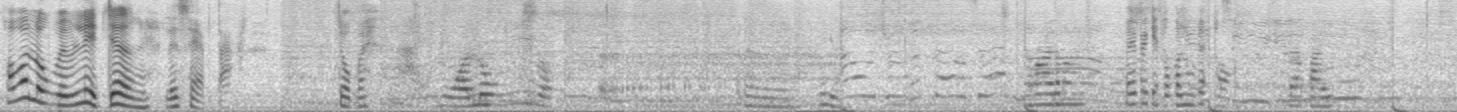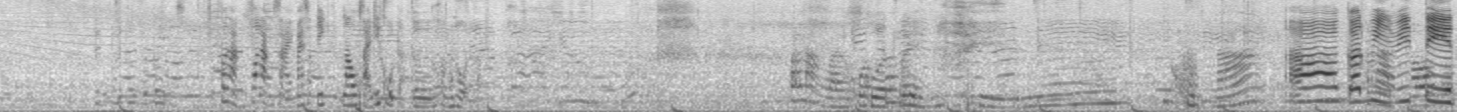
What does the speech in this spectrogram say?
เพราะว่าลุงเป็นวิลเลจเจอร์ไงเลยแสบตาจบไหมหัวลุงนี่แบบเออไม่อยู่ละไมละไมไปไปเก็บตกบอลลูนได้ทองจะไปฝรั่งฝรั่งสายไม้สติ๊กเราสายที่ขุดอะเออคนละโหดอะฝรั่งหลายคนควรก็เว้ยเห็นถือที่ขุดนะอ่าก้อนหินไม่ติด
